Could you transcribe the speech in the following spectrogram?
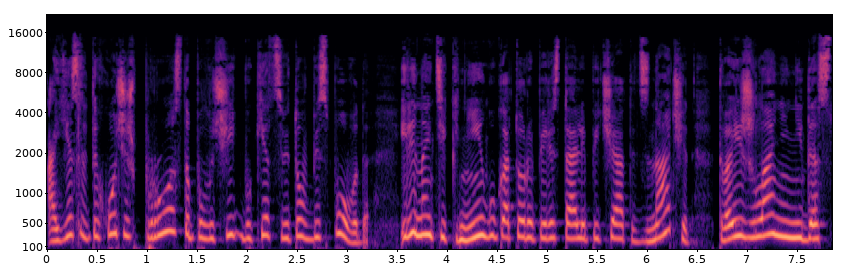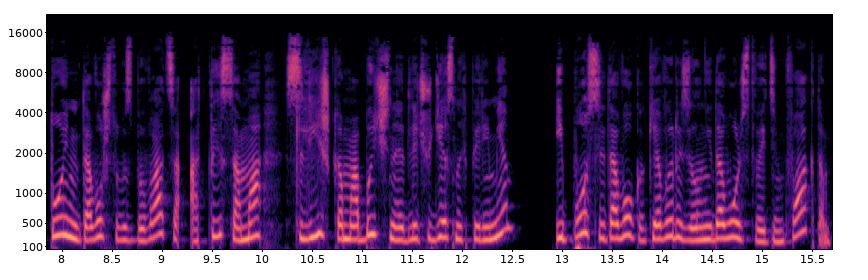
А если ты хочешь просто получить букет цветов без повода или найти книгу, которую перестали печатать, значит, твои желания недостойны того, чтобы сбываться, а ты сама слишком обычная для чудесных перемен? И после того, как я выразила недовольство этим фактом,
